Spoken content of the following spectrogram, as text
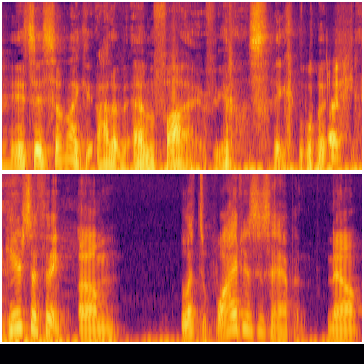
It's it's something like out of M five. You know, it's like. What? But here's the thing. Um, let's. Why does this happen? Now,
